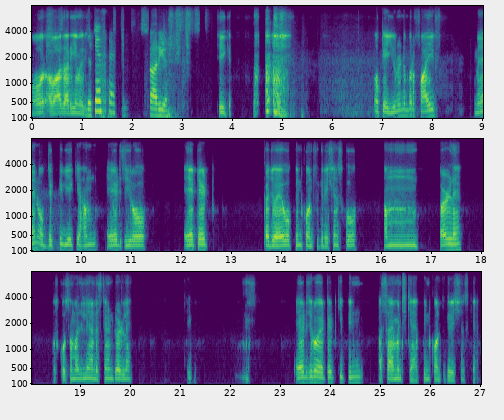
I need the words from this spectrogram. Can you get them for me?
और आवाज़ आ रही है मेरी। यस सर आ रही है। ठीक है। Okay unit number five main objective ये कि हम एट ज़ीरो एट एट का जो है वो पिन कॉन्फ़िगरेशंस को हम पढ़ लें उसको समझ लें अंडरस्टैंड कर लें। ठीक है। एट ज़ीरो एट एट की पिन असाइनमेंट्स क्या है? पिन कॉन्फ़िगरेशंस क्या है?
